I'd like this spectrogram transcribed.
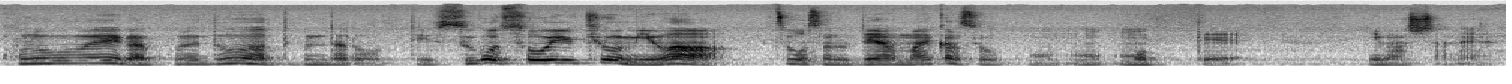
この映画これどうなってくんだろうっていうすごいそういう興味は坪さんと出会う前からすごく持っていましたね。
